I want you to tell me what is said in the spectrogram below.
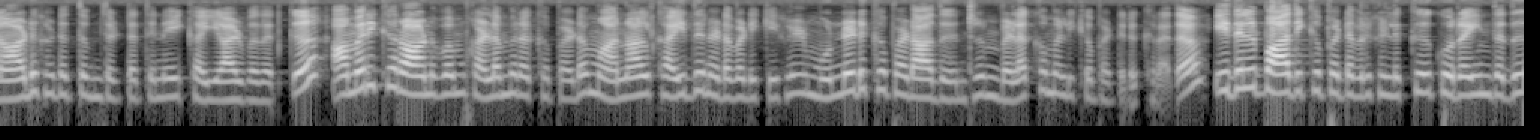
நாடு கடத்தும் திட்டத்தினை கையாள்வதற்கு அமெரிக்க ராணுவம் களமிறக்கப்படும். ஆனால் கைது நடவடிக்கைகள் முன்னெடுக்கப்படாது என்றும் விளக்கம் அளிக்கப்பட்டிருக்கிறது இதில் பாதிக்கப்பட்டவர்களுக்கு குறைந்தது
